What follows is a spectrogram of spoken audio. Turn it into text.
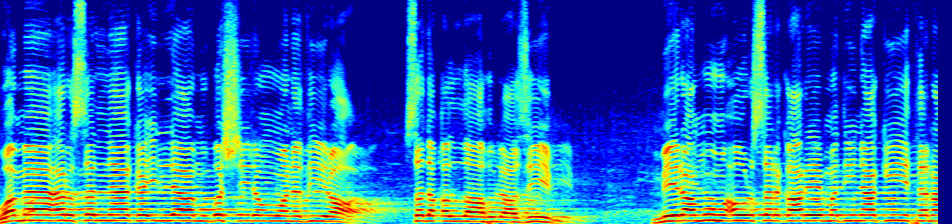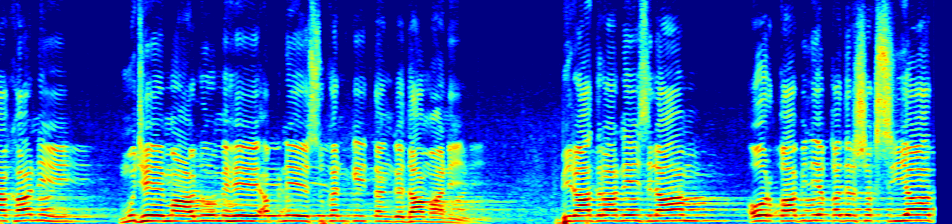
وما أرسلناك إلا مبشرا ونذيرا. صدق اللہ العظیم۔ میرا منہ اور سرکار مدینہ کی ثناخانی مجھے معلوم ہے اپنے سخن کی تنگ دامانی برادران اسلام اور قابل قدر شخصیات،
